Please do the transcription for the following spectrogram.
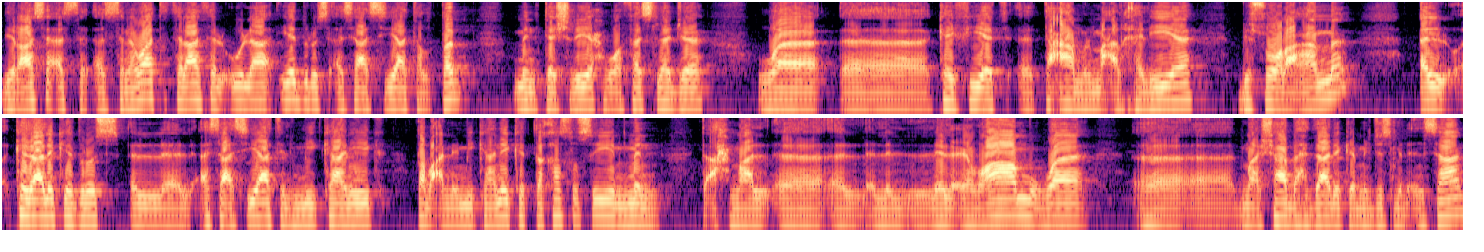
دراسة. السنوات الثلاثة الأولى يدرس أساسيات الطب من تشريح وفسلجة وكيفية التعامل مع الخلية بصورة عامة. كذلك يدرس الأساسيات الميكانيك. طبعا الميكانيك التخصصي من أحمال آه، للعظام و آه، ما شابه ذلك من جسم الإنسان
